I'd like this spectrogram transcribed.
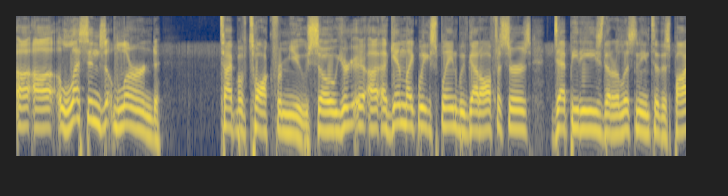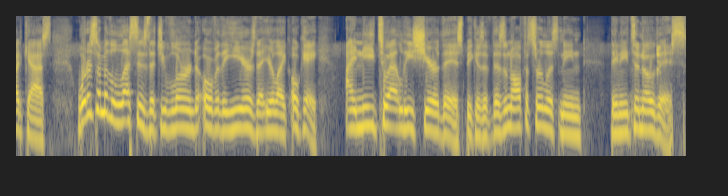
uh, lessons learned type of talk from you. So you're uh, again, like we explained, we've got officers, deputies that are listening to this podcast. What are some of the lessons that you've learned over the years that you're like, okay, I need to at least share this because if there's an officer listening, they need to know this.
